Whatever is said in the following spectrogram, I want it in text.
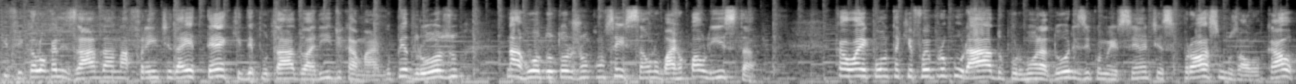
que fica localizada na frente da ETEC Deputado Aride Camargo Pedroso, na rua Doutor João Conceição, no bairro Paulista. Kawai conta que foi procurado por moradores e comerciantes próximos ao local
